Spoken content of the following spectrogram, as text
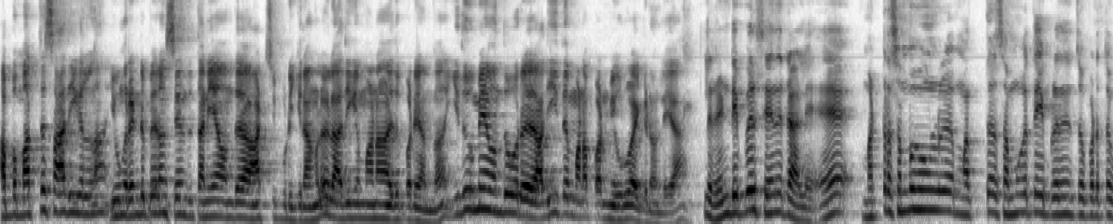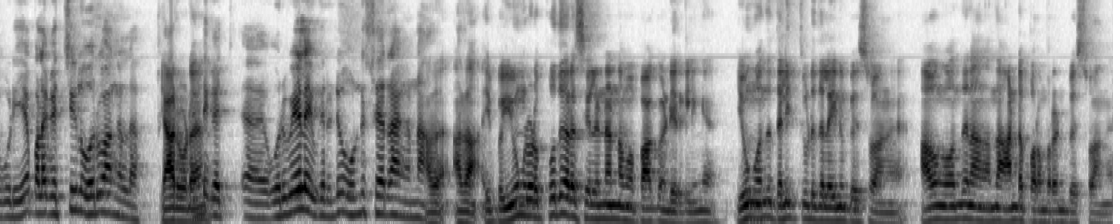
அப்ப மத்த சாதிகள்லாம் இவங்க ரெண்டு பேரும் சேர்ந்து தனியா வந்து ஆட்சி பிடிக்கிறாங்களோ இல்ல அதிகமான இது பண்ணியா இருந்தா இதுவுமே வந்து ஒரு அதீத மனப்பான்மையை உருவாக்கிடும் இல்லையா? இல்லை ரெண்டு பேர் சேர்ந்துட்டாலே மற்ற சமூகங்கள் மற்ற சமூகத்தை பிரதிநிதித்துவப்படுத்தக்கூடிய பல கட்சிகள் வருவாங்கல்ல. யாரோட? கட்சி ஒருவேளை இவங்க ரெண்டு ஒன்று சேர்றாங்கன்னா. அதான் இப்போ இவங்களோட பொது அரசியல் என்னன்னு நம்ம பார்க்க வேண்டியிருக்கு இல்லைங்க. இவங்க வந்து தலித் விடுதலைன்னு பேசுவாங்க. அவங்க வந்து நாங்கள் வந்து ஆண்ட பரம்பரைன்னு பேசுவாங்க.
